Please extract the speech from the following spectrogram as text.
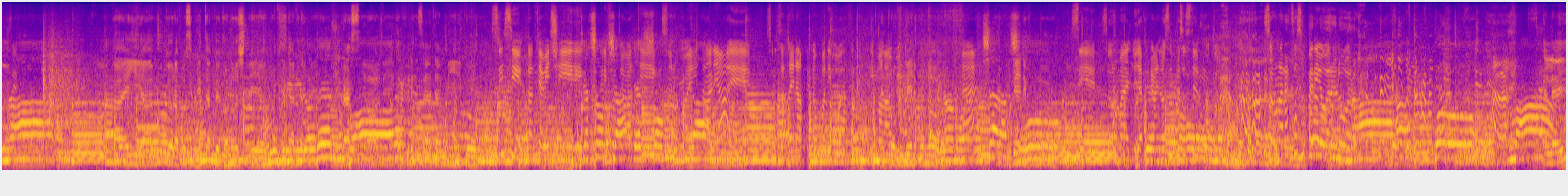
sì. Hai avuto la possibilità per conoscere un africano relazioni, fidanzate, amico? Sì, sì, tanti amici rifugiati che sono qua in Italia e sono stata in Africa un po' di volte, in Ti trovi Malawi. bene con loro? Eh? Trovi bene con loro? Sì, sono meglio gli africani, l'ho sempre sostenuto. Sono una razza superiore loro. E lei?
